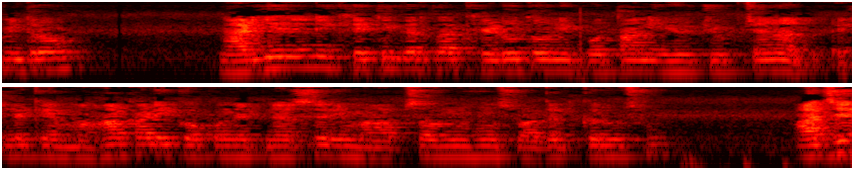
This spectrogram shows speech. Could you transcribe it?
મિત્રો, નાળિયેરીની ખેતી કરતા ખેડૂતોની પોતાની યુટ્યુબ ચેનલ એટલે કે મહાકાળી કોકોનટ નર્સરીમાં આપ સૌનું હું સ્વાગત કરું છું. આજે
